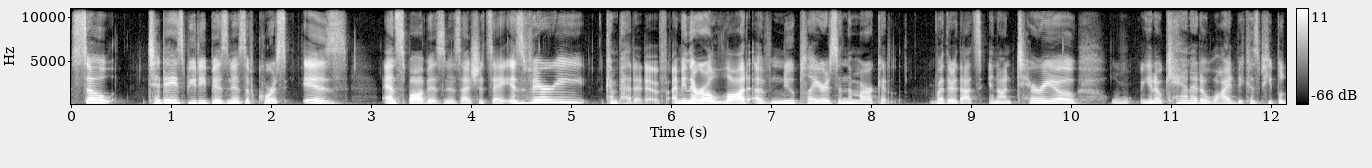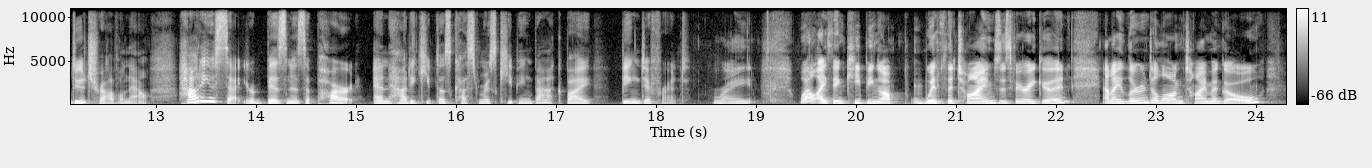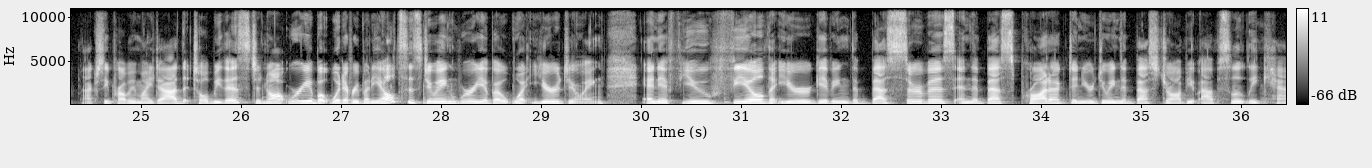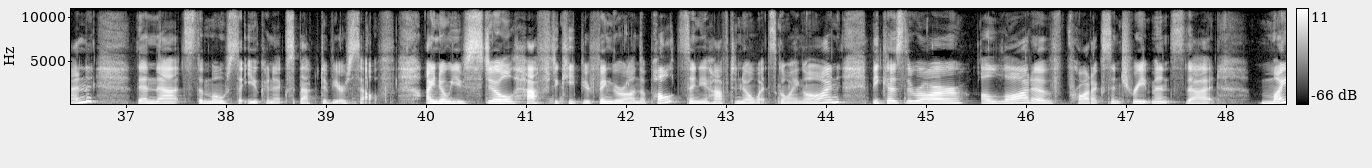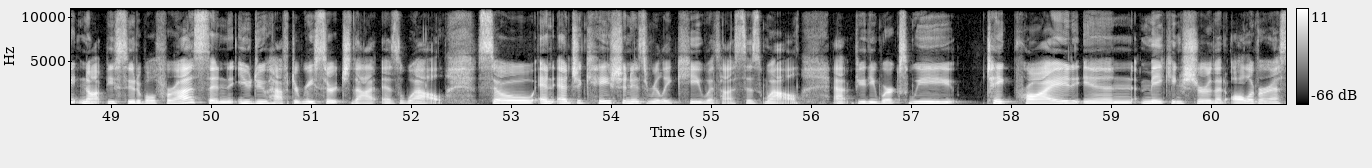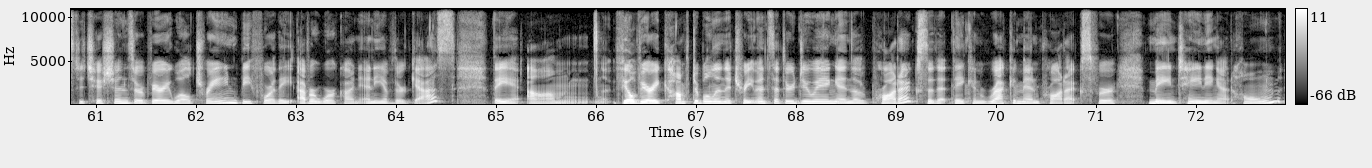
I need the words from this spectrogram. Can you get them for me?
So today's beauty business, of course, is and spa business, I should say, is very competitive. I mean, there are a lot of new players in the market, whether that's in Ontario, you know, Canada wide, because people do travel now. How do you set your business apart, and how do you keep those customers keeping back by being different? Right. Well, I think keeping up with the times is very good. And I learned a long time ago, actually, probably my dad that told me this, to not worry about what everybody else is doing, worry about what you're doing. And if you feel that you're giving the best service and the best product and you're doing the best job you absolutely can, then that's the most that you can expect of yourself. I know you still have to keep your finger on the pulse and you have to know what's going on because there are a lot of products and treatments that might not be suitable for us and you do have to research that as well. So and education is really key with us as well at beauty works. We take pride in making sure that all of our estheticians are very well trained before they ever work on any of their guests. They um, feel very comfortable in the treatments that they're doing and the products so that they can recommend products for maintaining at home.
